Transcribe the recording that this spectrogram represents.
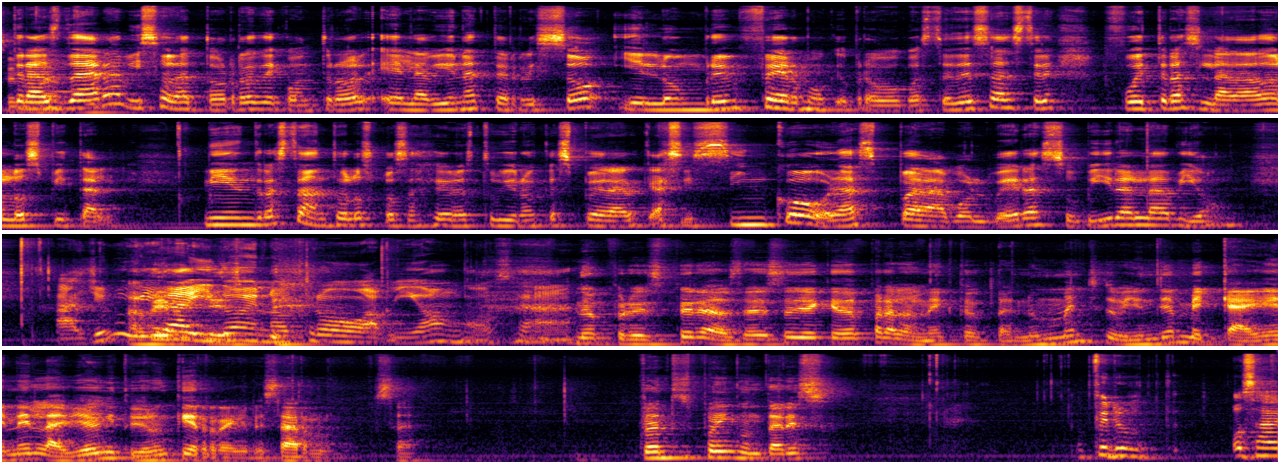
Tras dar aviso a la torre de control, el avión aterrizó y el hombre enfermo que provocó este desastre fue trasladado al hospital. Mientras tanto, los pasajeros tuvieron que esperar casi cinco horas para volver a subir al avión. Ah, yo me hubiera ido en otro avión, o sea. No, pero espera, o sea, eso ya quedó para la anécdota. No manches, un día me cagué en el avión y tuvieron que regresarlo. O sea, ¿cuántos pueden contar eso? Pero, o sea,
